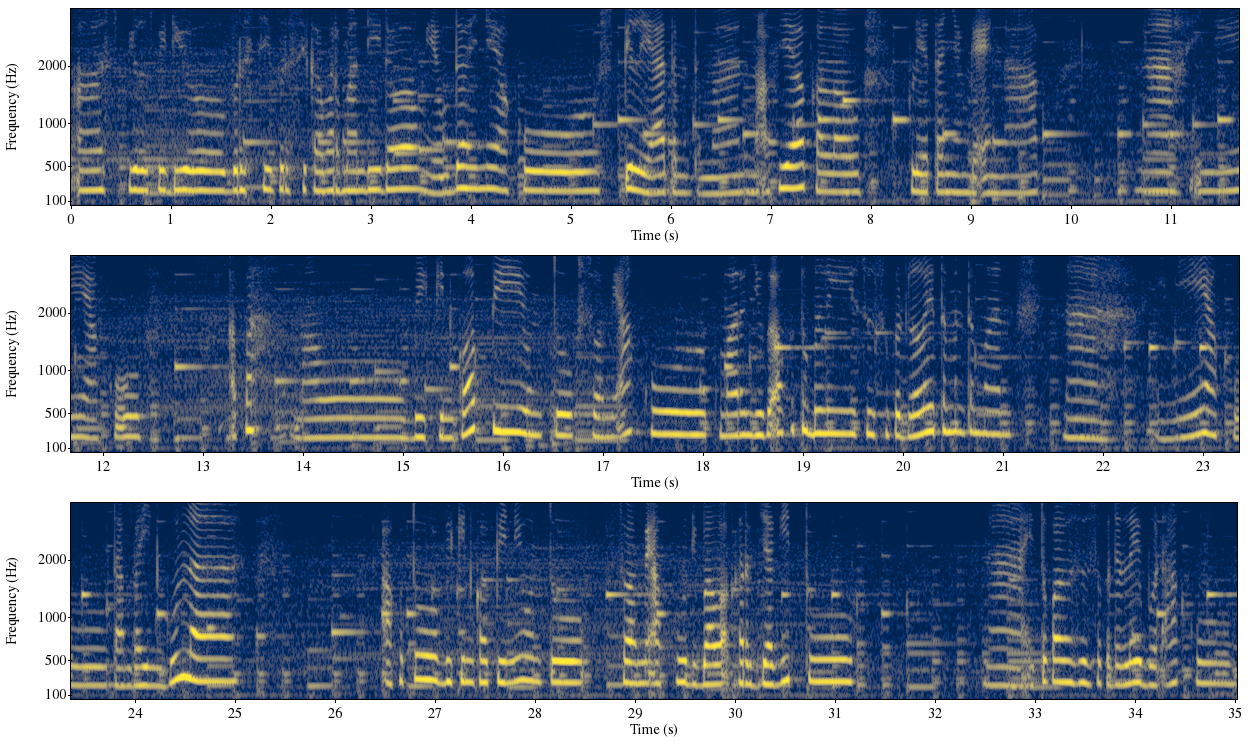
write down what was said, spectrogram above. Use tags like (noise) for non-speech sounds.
uh, spill video bersih bersih kamar mandi dong. Ya udah ini aku spill ya teman-teman. Maaf ya kalau kelihatannya nggak enak. Nah ini aku apa mau bikin kopi untuk suami aku. Kemarin juga aku tuh beli susu kedelai teman-teman. Nah ini aku tambahin gula aku tuh bikin kopi ini untuk suami aku dibawa kerja gitu nah itu kalau susu kedelai buat aku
